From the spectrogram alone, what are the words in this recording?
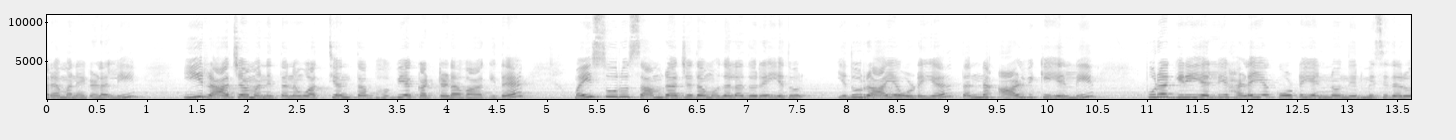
ಅರಮನೆಗಳಲ್ಲಿ ಈ ರಾಜ ಮನೆತನವು ಅತ್ಯಂತ ಭವ್ಯ ಕಟ್ಟಡವಾಗಿದೆ. ಮೈಸೂರು ಸಾಮ್ರಾಜ್ಯದ ಮೊದಲ ದೊರೆ ಯದು ಯದುರಾಯ ಒಡೆಯರ್ ತನ್ನ ಆಳ್ವಿಕೆಯಲ್ಲಿ ಪುರಗಿರಿಯಲ್ಲಿ ಹಳೆಯ ಕೋಟೆಯನ್ನು ನಿರ್ಮಿಸಿದರು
